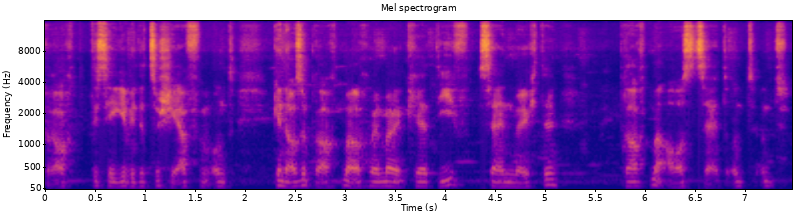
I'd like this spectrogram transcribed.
braucht, die Säge wieder zu schärfen. Und genauso braucht man auch, wenn man kreativ sein möchte, braucht man Auszeit. Und, und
